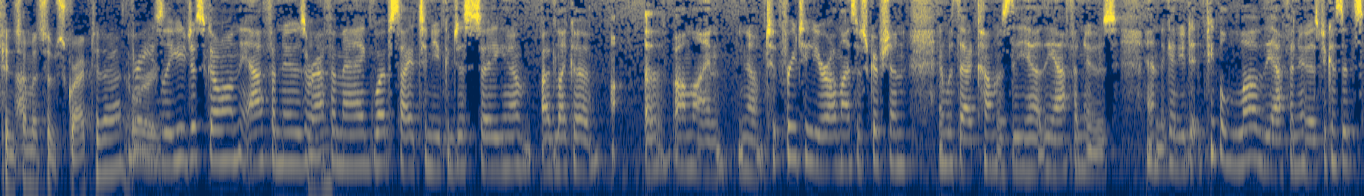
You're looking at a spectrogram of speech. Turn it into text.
Can someone uh, subscribe to that? Very or? easily. You just go on the AFA News or mm-hmm. AFA Mag websites, and you can just say, you know, I'd like a, online, you know, to, free to your online subscription, and with that comes the uh, the AFA News. And again, you did, people love the AFA News because it's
